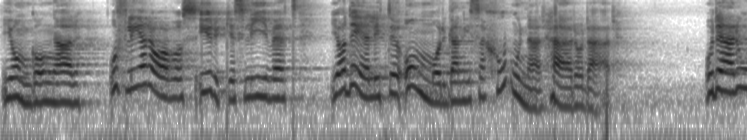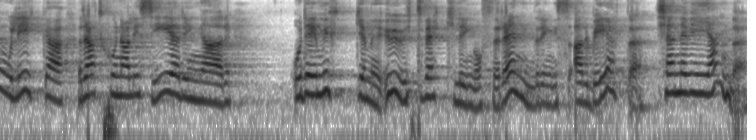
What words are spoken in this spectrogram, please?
i omgångar. Och flera av oss i yrkeslivet, ja det är lite omorganisationer här och där. Och det är olika rationaliseringar och det är mycket med utveckling och förändringsarbete. Känner vi igen det?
